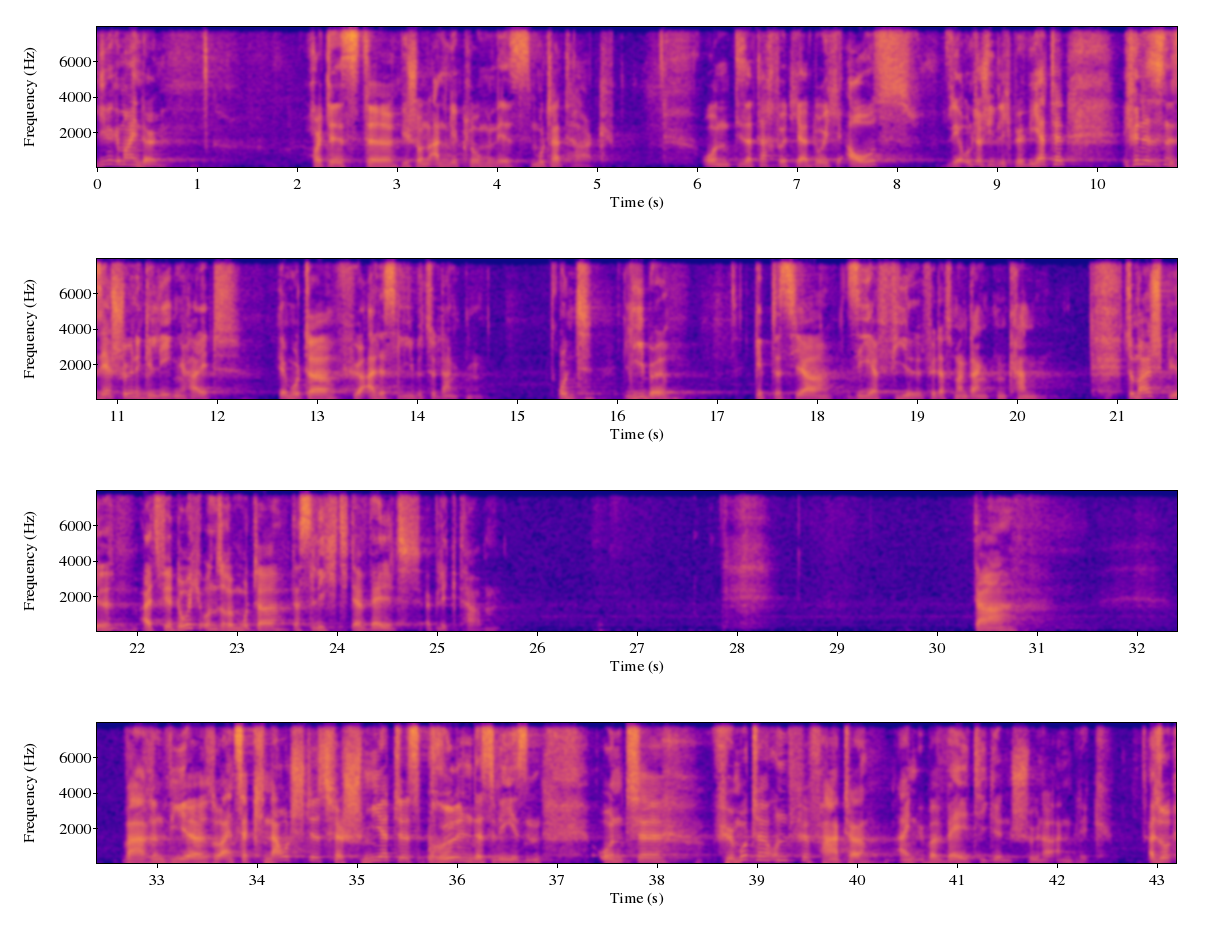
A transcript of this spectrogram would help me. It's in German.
Liebe Gemeinde, heute ist, äh, wie schon angeklungen ist, Muttertag. Und dieser Tag wird ja durchaus sehr unterschiedlich bewertet. Ich finde, es ist eine sehr schöne Gelegenheit, der Mutter für alles Liebe zu danken. Und Liebe gibt es ja sehr viel, für das man danken kann. Zum Beispiel, als wir durch unsere Mutter das Licht der Welt erblickt haben. Da waren wir so ein zerknautschtes, verschmiertes, brüllendes Wesen. Und äh, für Mutter und für Vater ein überwältigend schöner Anblick. Also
